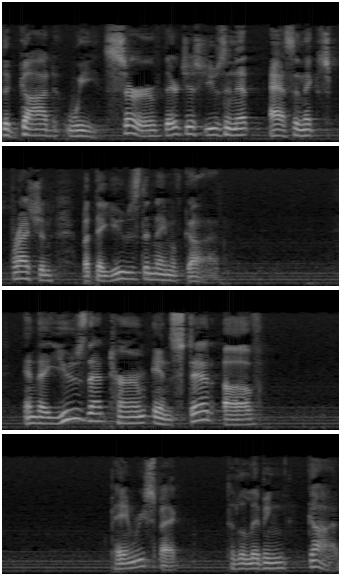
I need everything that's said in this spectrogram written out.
the God we serve. They're just using it as an expression, but they use the name of God. And they use that term instead of paying respect to the living God.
